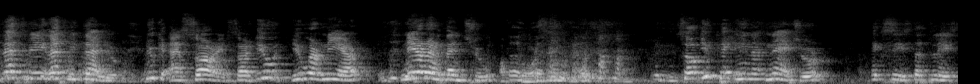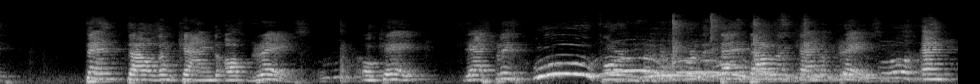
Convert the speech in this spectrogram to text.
Let me let me tell you. You can, uh, sorry, sorry. You you were near, nearer than two, of course. so you can in nature exist at least ten thousand kind of grapes. Okay. Yes, please. Woo for for the ten thousand kind of grapes. And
